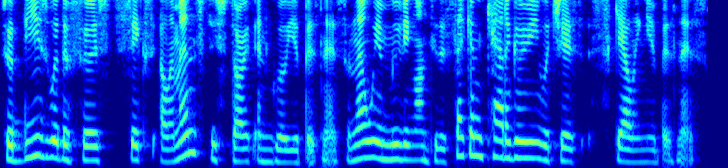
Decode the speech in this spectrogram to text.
So these were the first six elements to start and grow your business. So now we're moving on to the second category, which is scaling your business.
